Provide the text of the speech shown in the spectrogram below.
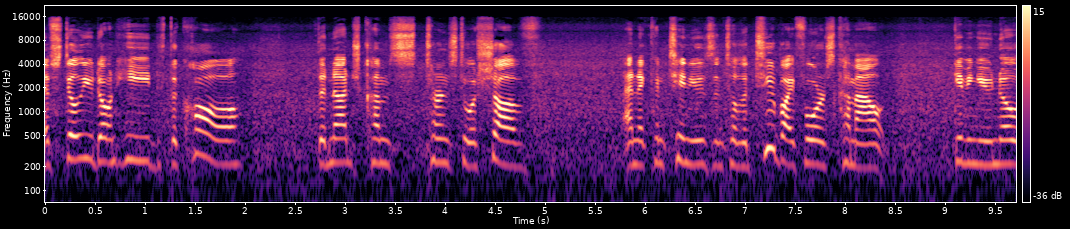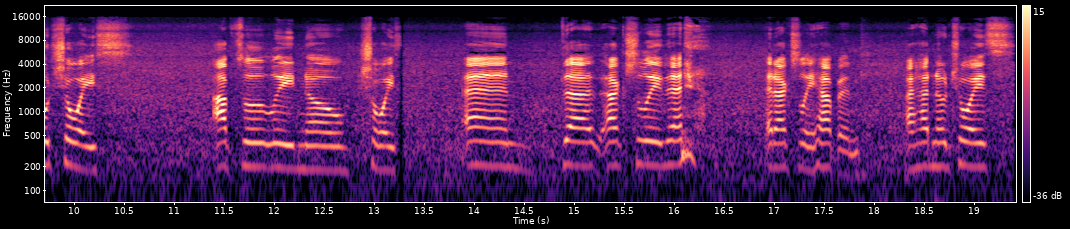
If still you don't heed the call, the nudge comes turns to a shove and it continues until the 2 by 4s come out, giving you no choice. Absolutely no choice. And that actually then it actually happened. I had no choice.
